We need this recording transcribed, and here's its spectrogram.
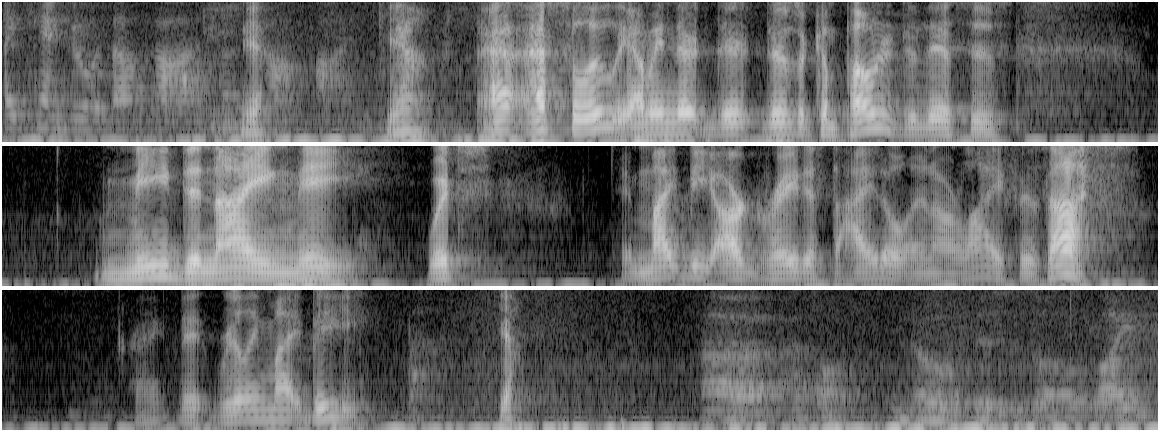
I can't go without God. That's Yeah. not fine. Yeah, a- absolutely. I mean, there, there, there's a component to this is me denying me, which it might be our greatest idol in our life is us. Right? It really might be. Yeah. Uh, I don't know if this is a light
